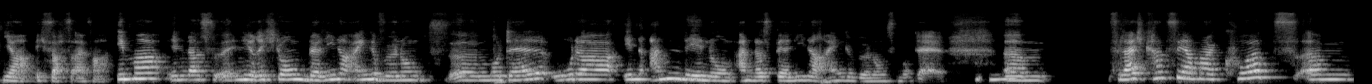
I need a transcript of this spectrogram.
ja, ich sag's einfach, immer in das in die Richtung Berliner Eingewöhnungsmodell oder in Anlehnung an das Berliner Eingewöhnungsmodell. Mhm. Ähm, vielleicht kannst du ja mal kurz ähm,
